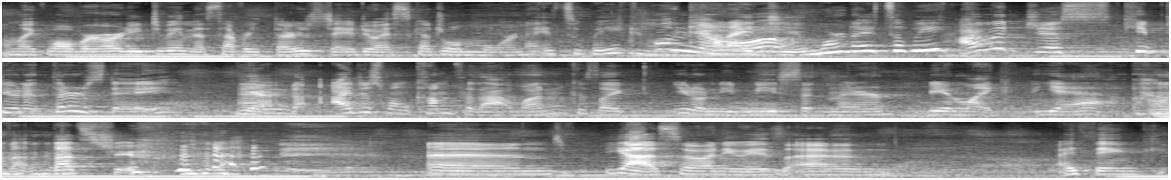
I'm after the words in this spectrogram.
I'm like, well, we're already doing this every Thursday. Do I schedule more nights a week? Well, like, can I do more nights a week? I would just keep doing it Thursday. Yeah. And I just won't come for that one because, like, you don't need me sitting there being like, yeah. Well, that, that's true. and yeah, so anyways, um, I think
